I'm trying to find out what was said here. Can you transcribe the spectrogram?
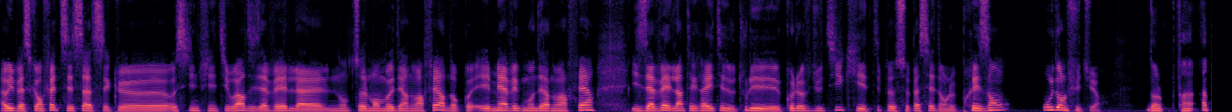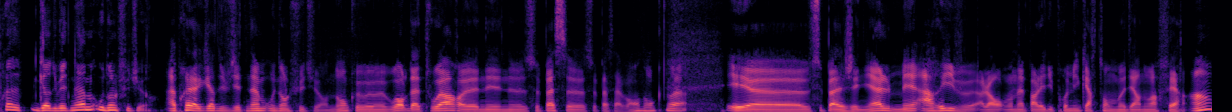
Ah oui, parce qu'en fait c'est ça, c'est que aussi Infinity Ward, ils avaient la- non seulement Modern Warfare, donc et, mais avec Modern Warfare, ils avaient l'intégralité de tous les Call of Duty qui étaient, se passer dans le présent ou dans le futur. Dans le, enfin, après la guerre du Vietnam ou dans le futur. après la guerre du Vietnam ou dans le futur. Donc euh, World at War euh, ne se passe euh, se passe avant donc. Voilà. Et c'est pas génial, mais arrive. Alors on a parlé du premier carton Modern Warfare 1.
